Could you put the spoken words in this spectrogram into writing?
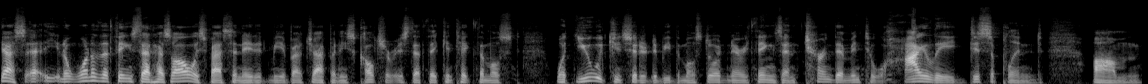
Yes, uh, you know, one of the things that has always fascinated me about Japanese culture is that they can take the most, what you would consider to be the most ordinary things, and turn them into a highly disciplined, um,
